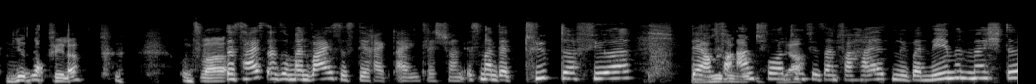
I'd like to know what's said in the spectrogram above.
Okay. Hier ist noch ein Fehler. Und zwar. Das heißt also, man weiß es direkt eigentlich schon. Ist man der Typ dafür, der auch Verantwortung ja. für sein Verhalten übernehmen möchte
